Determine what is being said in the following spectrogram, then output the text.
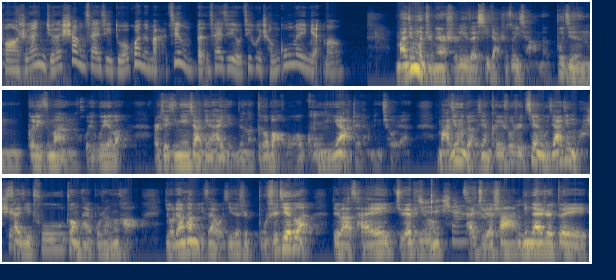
冯老师，那你觉得上赛季夺冠的马竞，本赛季有机会成功卫冕吗？马竞的纸面实力在西甲是最强的，不仅格里兹曼回归了，而且今年夏天还引进了德保罗、库尼亚这两名球员。马竞的表现可以说是渐入佳境吧。赛季初状态不是很好，有两场比赛我记得是补时阶段，对吧？才绝平，绝才绝杀，嗯应该是对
